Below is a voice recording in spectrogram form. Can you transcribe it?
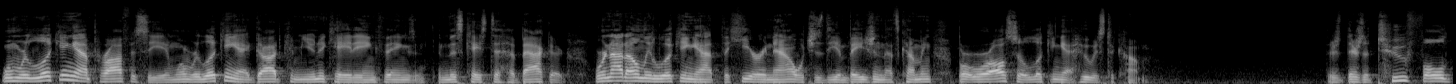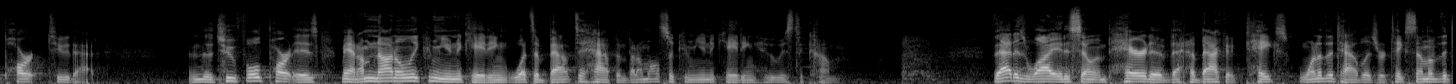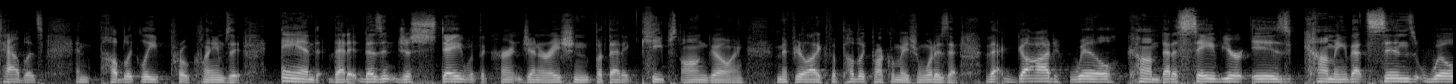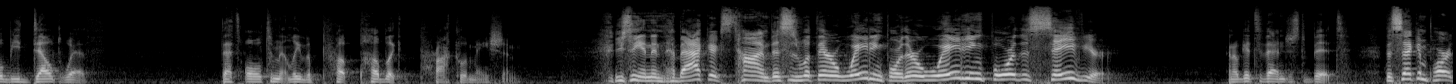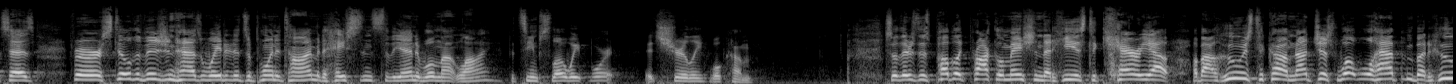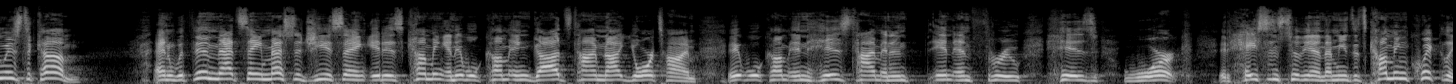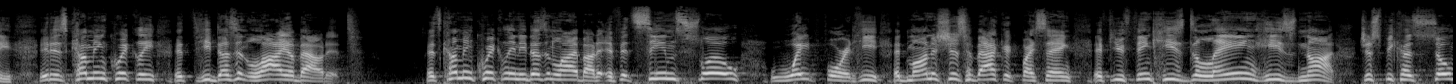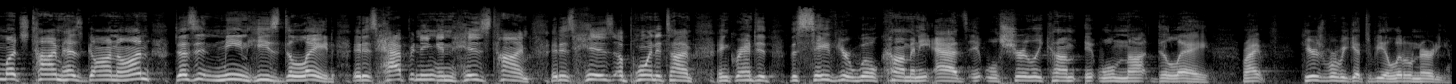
When we're looking at prophecy and when we're looking at God communicating things, in this case to Habakkuk, we're not only looking at the here and now, which is the invasion that's coming, but we're also looking at who is to come. There's, there's a twofold part to that. And the twofold part is man, I'm not only communicating what's about to happen, but I'm also communicating who is to come. That is why it is so imperative that Habakkuk takes one of the tablets or takes some of the tablets and publicly proclaims it, and that it doesn't just stay with the current generation, but that it keeps on going. And if you're like, the public proclamation, what is that? That God will come, that a Savior is coming, that sins will be dealt with. That's ultimately the public proclamation. You see, and in Habakkuk's time, this is what they're waiting for. They're waiting for the Savior. And I'll get to that in just a bit. The second part says, For still the vision has awaited its appointed time, it hastens to the end, it will not lie. If it seems slow, wait for it. It surely will come. So there's this public proclamation that he is to carry out about who is to come, not just what will happen, but who is to come. And within that same message, he is saying, It is coming and it will come in God's time, not your time. It will come in his time and in, in and through his work. It hastens to the end. That means it's coming quickly. It is coming quickly. It, he doesn't lie about it. It's coming quickly and he doesn't lie about it. If it seems slow, wait for it. He admonishes Habakkuk by saying, if you think he's delaying, he's not. Just because so much time has gone on doesn't mean he's delayed. It is happening in his time. It is his appointed time. And granted, the Savior will come. And he adds, it will surely come. It will not delay. Right? Here's where we get to be a little nerdy.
